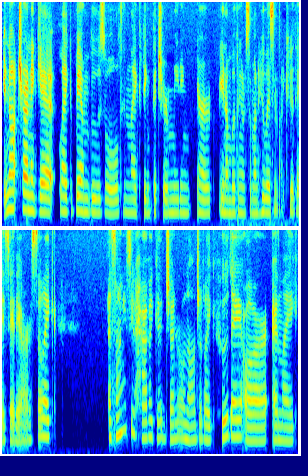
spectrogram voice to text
you're not trying to get like bamboozled and like think that you're meeting or you know moving with someone who isn't like who they say they are. So like as long as you have a good general knowledge of like who they are and like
